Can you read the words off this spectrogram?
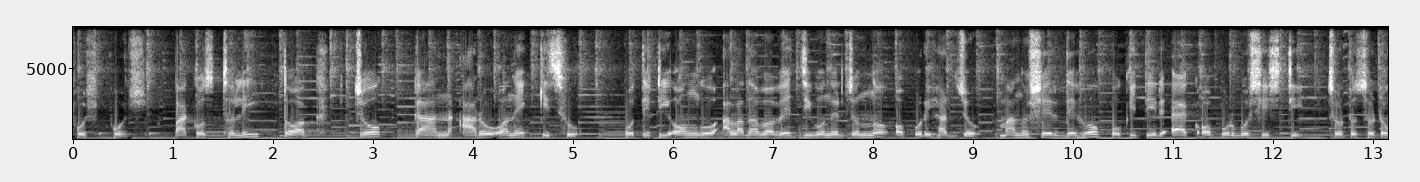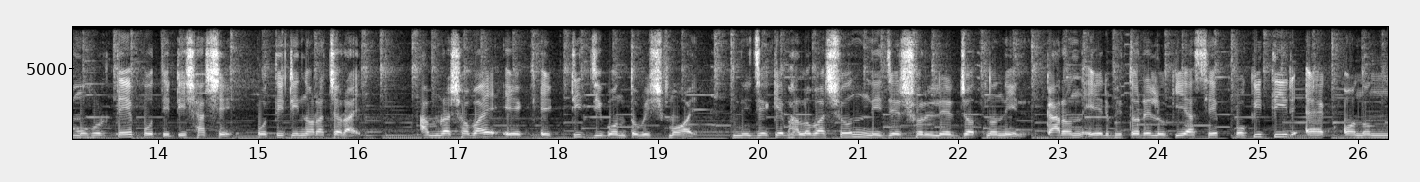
ফুসফুস, পাকস্থলী, ত্বক, চোখ, কান আরও অনেক কিছু। প্রতিটি অঙ্গ আলাদাভাবে জীবনের জন্য অপরিহার্য। মানুষের দেহ প্রকৃতির এক অপূর্ব সৃষ্টি। ছোট ছোট মুহূর্তে প্রতিটি শ্বাসে, প্রতিটি নড়াচড়ায়। আমরা সবাই এক একটি জীবন্ত বিস্ময়। নিজেকে ভালোবাসুন, নিজের শরীরের যত্ন নিন, কারণ এর ভিতরে লুকিয়ে আছে প্রকৃতির এক অনন্য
